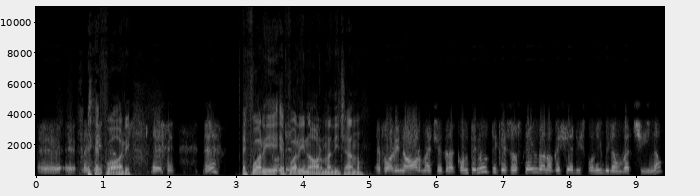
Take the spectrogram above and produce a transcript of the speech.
eh, è, è fuori. Eh, eh? È fuori, è fuori, norma, diciamo. È fuori norma, eccetera. Contenuti che sostengono che sia disponibile un vaccino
